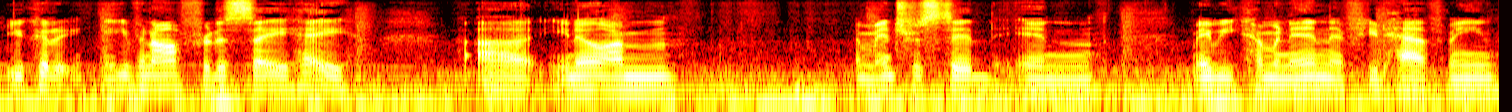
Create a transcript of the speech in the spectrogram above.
you could even offer to say, "Hey, uh, you know, I'm I'm interested in maybe coming in if you'd have me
